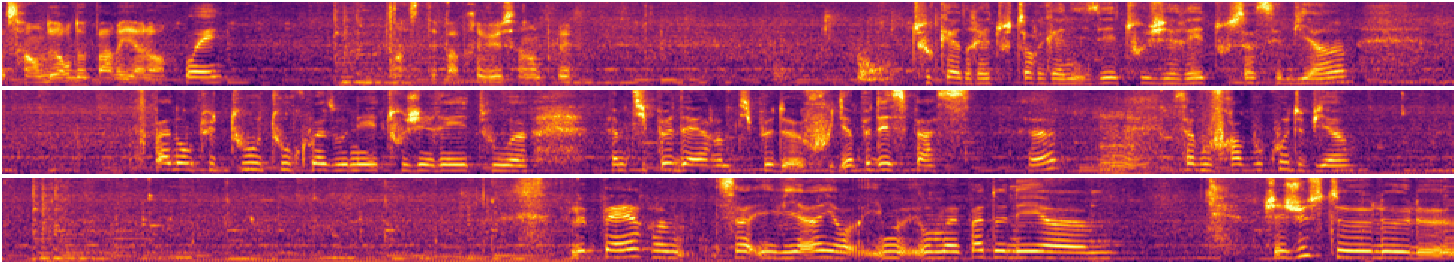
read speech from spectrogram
Ça sera en dehors de Paris alors. Oui, Ouais, C'était pas prévu ça non plus. tout cadré, tout organisé, tout géré, tout ça c'est bien. Faut pas non plus tout, tout cloisonner, tout gérer, tout euh, un petit peu d'air, un petit peu de fouille, un peu d'espace. hein. Ça vous fera beaucoup de bien. Le père, euh, ça, il vient, il, il me- on m'a pas donné. euh, J'ai juste euh, le, le,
